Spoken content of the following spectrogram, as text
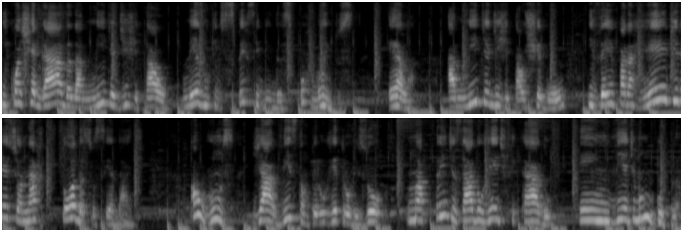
e com a chegada da mídia digital, mesmo que despercebidas por muitos, ela, a mídia digital chegou e veio para redirecionar toda a sociedade. Alguns já avistam pelo retrovisor um aprendizado reedificado em via de mão dupla.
